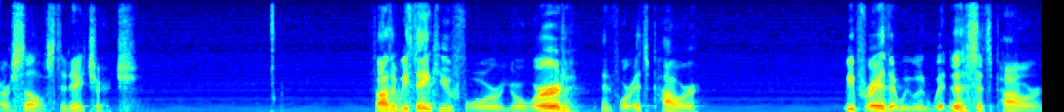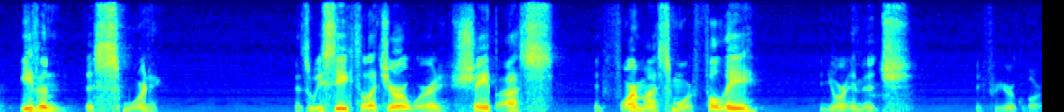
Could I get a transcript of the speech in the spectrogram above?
ourselves today, church. Father, we thank you for your word and for its power. We pray that we would witness its power even this morning as we seek to let your word shape us and form us more fully in your image and for your glory.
